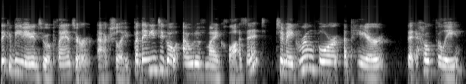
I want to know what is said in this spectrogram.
they could be made into a planter actually, but they need to go out of my closet to make room for a pair that hopefully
